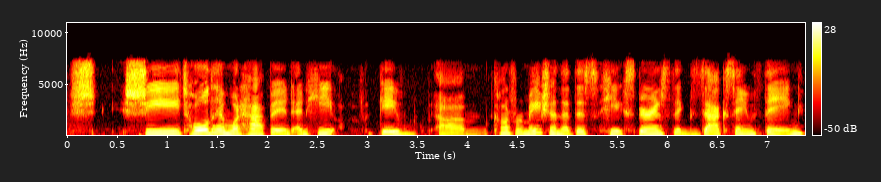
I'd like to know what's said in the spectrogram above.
she, she told him what happened, and he gave um, confirmation that this he experienced the exact same thing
